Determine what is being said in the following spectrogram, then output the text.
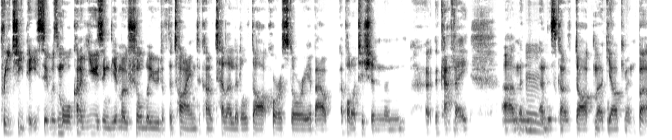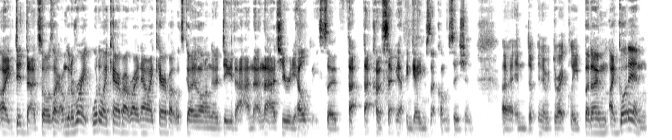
preachy piece. It was more kind of using the emotional mood of the time to kind of tell a little dark horror story about a politician and a cafe um, and, mm. and, this kind of dark, murky argument. But I did that. So I was like, I'm going to write, what do I care about right now? I care about what's going on. I'm going to do that. And, and that actually really helped me. So that, that kind of set me up in games, that conversation uh, in, you know, directly. But um, I got in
